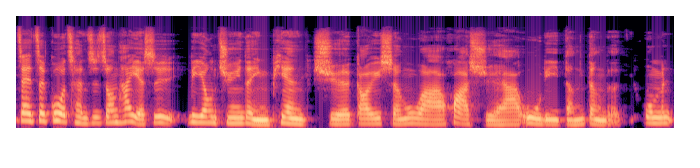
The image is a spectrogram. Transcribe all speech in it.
在这过程之中，他也是利用军医的影片学高一生物啊、化学啊、物理等等的。我们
